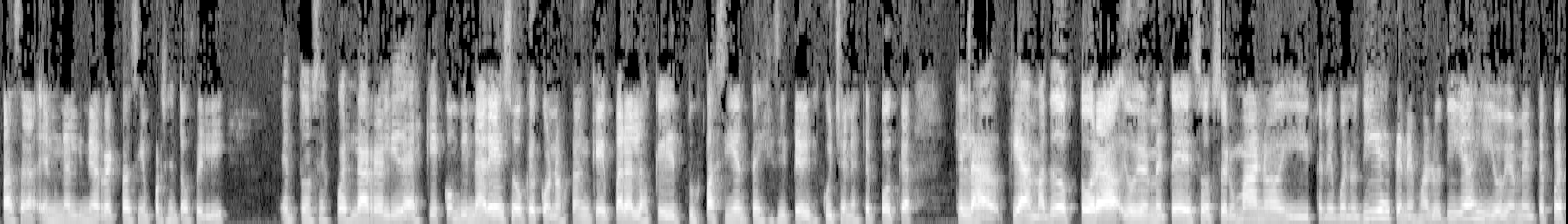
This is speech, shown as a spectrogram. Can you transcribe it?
pasa en una línea recta 100% feliz. Entonces, pues la realidad es que combinar eso, que conozcan que para los que tus pacientes, si te escuchan este podcast, que, la, que además de doctora, obviamente sos ser humano y tenés buenos días y tenés malos días y obviamente pues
